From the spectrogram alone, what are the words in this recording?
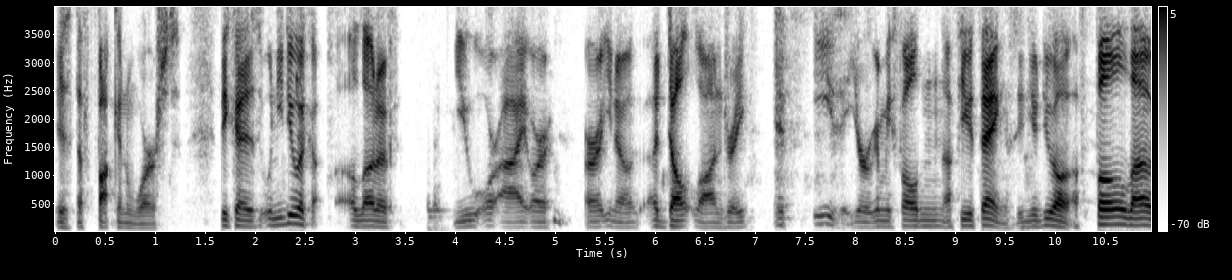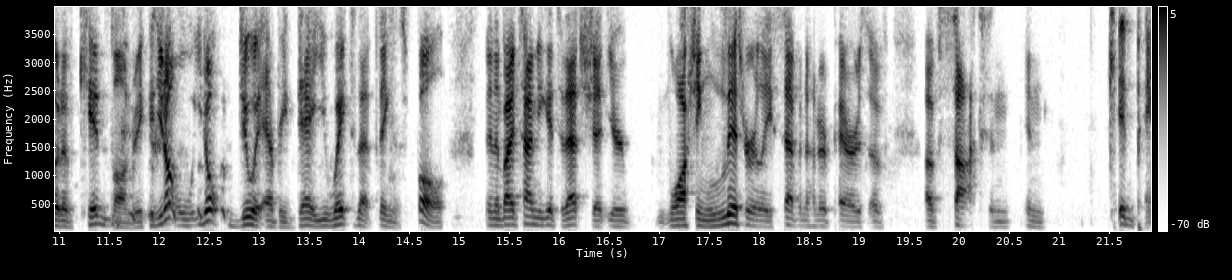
is the fucking worst. Because when you do like a, a load of you or I or or you know adult laundry, it's easy. You're gonna be folding a few things, and you do a, a full load of kids laundry because you don't you don't do it every day. You wait till that thing is full, and then by the time you get to that shit, you're washing literally 700 pairs of of socks and in kid My,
